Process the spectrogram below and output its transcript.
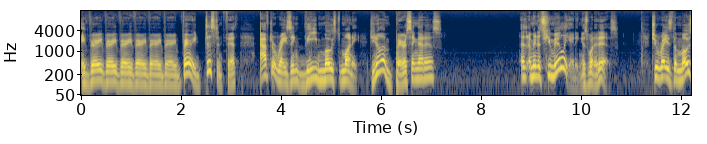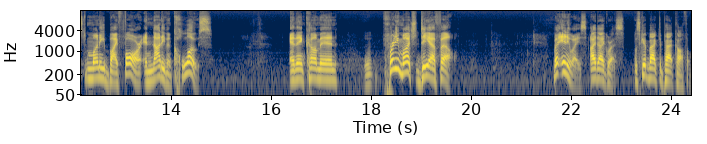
a very, very, very, very, very, very, very distant fifth after raising the most money. Do you know how embarrassing that is? I mean, it's humiliating, is what it is. To raise the most money by far and not even close, and then come in pretty much DFL. But, anyways, I digress. Let's get back to Pat Cotham.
